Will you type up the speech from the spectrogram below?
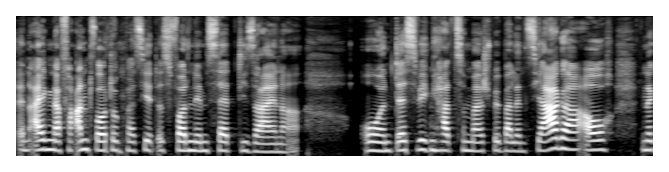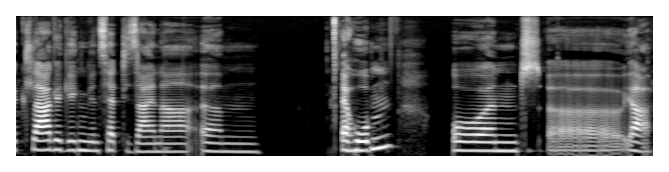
in eigener Verantwortung passiert ist von dem Set-Designer. Und deswegen hat zum Beispiel Balenciaga auch eine Klage gegen den Set-Designer ähm, erhoben. Und äh, ja,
